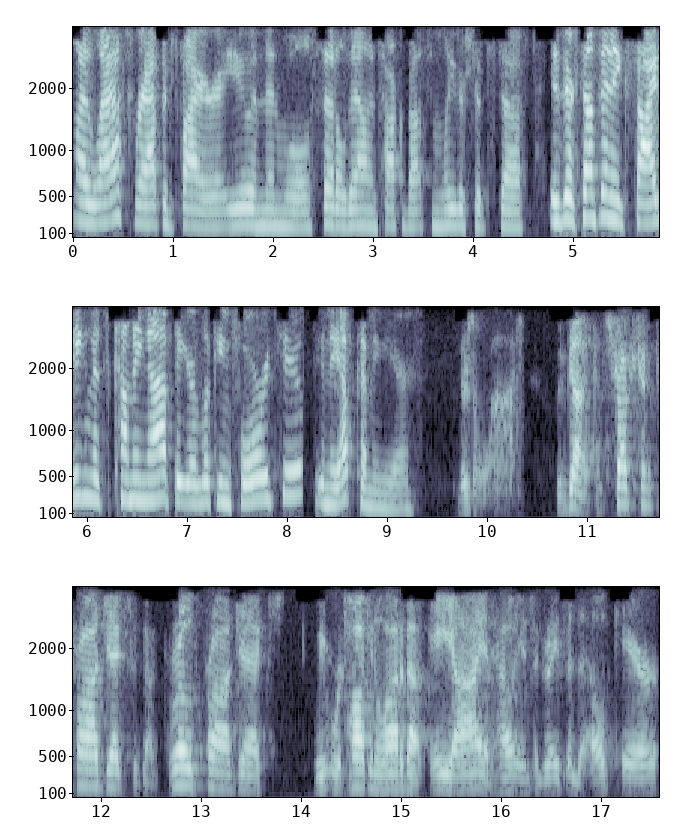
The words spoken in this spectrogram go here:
My last rapid fire at you and then we'll settle down and talk about some leadership stuff. Is there something exciting that's coming up that you're looking forward to in the upcoming year? There's a lot. We've got construction projects. We've got growth projects. We, we're talking a lot about AI and how it integrates into healthcare.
